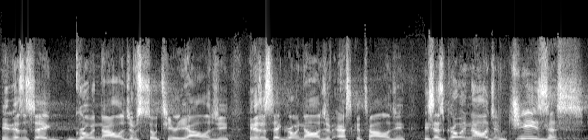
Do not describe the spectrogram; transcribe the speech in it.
He doesn't say grow in knowledge of soteriology. He doesn't say grow in knowledge of eschatology. He says grow in knowledge of Jesus.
